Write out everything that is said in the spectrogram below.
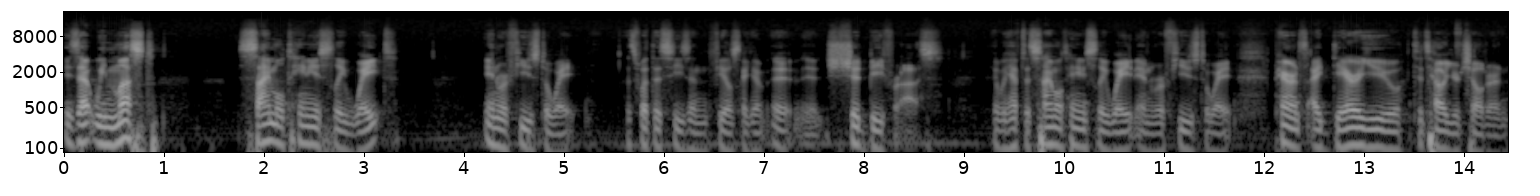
is that we must simultaneously wait and refuse to wait. That's what this season feels like it, it, it, should be for us. That we have to simultaneously wait and refuse to wait. Parents, I dare you to tell your children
